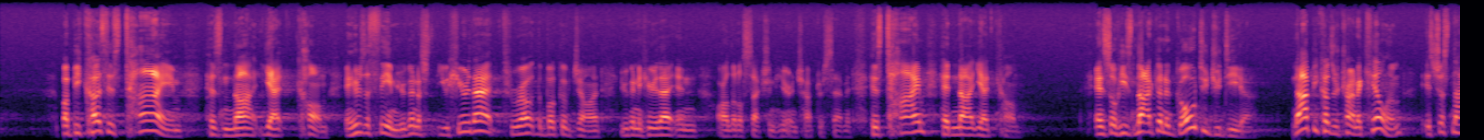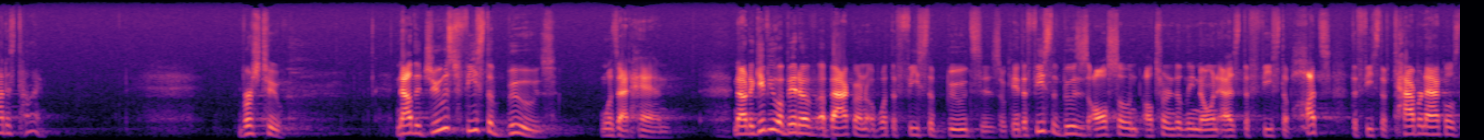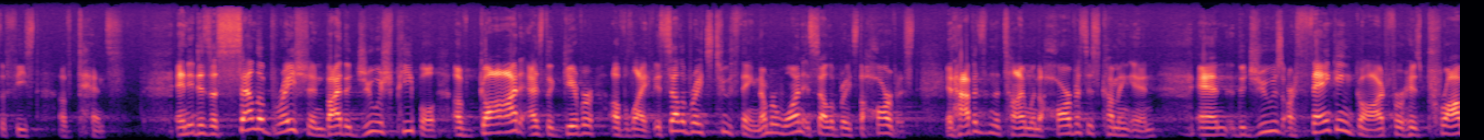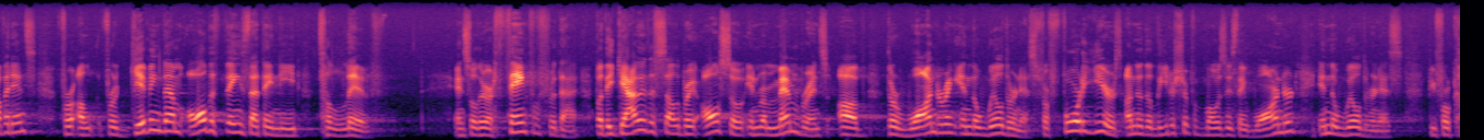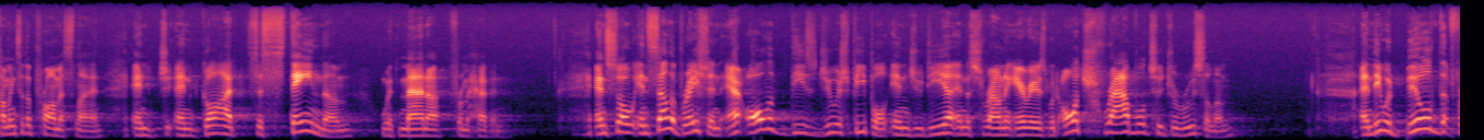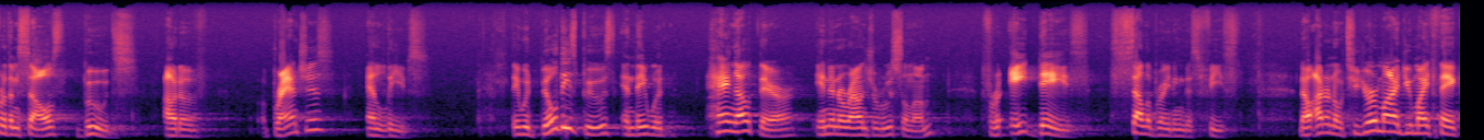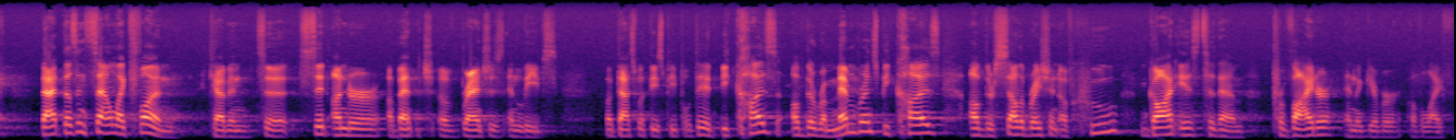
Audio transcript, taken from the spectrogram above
but because his time has not yet come. And here's the theme. You're gonna you hear that throughout the book of John. You're gonna hear that in our little section here in chapter 7. His time had not yet come. And so he's not to go to Judea, not because they're trying to kill him, it's just not his time. Verse 2 Now the Jews' feast of booths was at hand. Now, to give you a bit of a background of what the Feast of Booths is, okay, the Feast of Booths is also alternatively known as the Feast of Huts, the Feast of Tabernacles, the Feast of Tents and it is a celebration by the Jewish people of God as the giver of life. It celebrates two things. Number one, it celebrates the harvest. It happens in the time when the harvest is coming in, and the Jews are thanking God for his providence, for, uh, for giving them all the things that they need to live. And so they're thankful for that. But they gather to celebrate also in remembrance of their wandering in the wilderness. For 40 years, under the leadership of Moses, they wandered in the wilderness before coming to the promised land, and, and God sustained them with manna from heaven. And so, in celebration, all of these Jewish people in Judea and the surrounding areas would all travel to Jerusalem, and they would build for themselves booths out of branches and leaves. They would build these booths and they would hang out there in and around Jerusalem for eight days celebrating this feast. Now, I don't know, to your mind, you might think that doesn't sound like fun, Kevin, to sit under a bench of branches and leaves. But that's what these people did because of their remembrance, because of their celebration of who God is to them, provider and the giver of life.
